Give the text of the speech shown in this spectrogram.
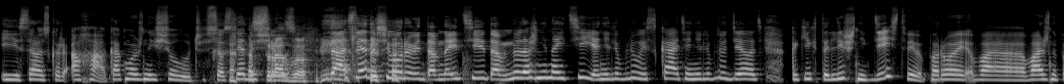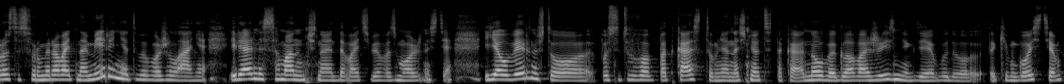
и сразу скажу, ага, как можно еще лучше. Все, следующий... Сразу. Да, следующий уровень там найти, там, ну даже не найти, я не люблю искать, я не люблю делать каких-то лишних действий. Порой важно просто сформировать намерение твоего желания и реально сама начинает давать тебе возможности. И я уверена, что после твоего подкаста у меня начнется такая новая глава жизни, где я буду таким гостем.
